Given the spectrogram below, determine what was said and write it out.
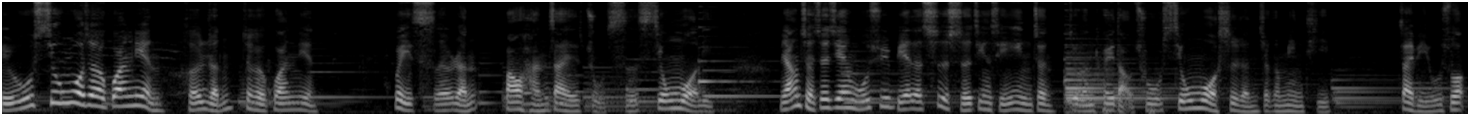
比如休谟这个观念和人这个观念，谓词人包含在主词休谟里，两者之间无需别的事实进行印证，就能推导出休谟是人这个命题。再比如说，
